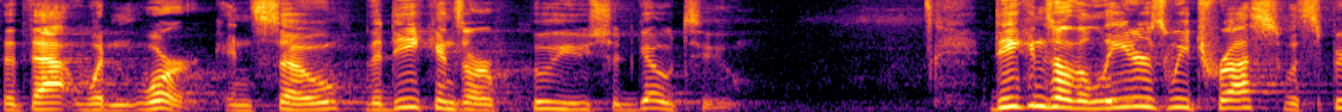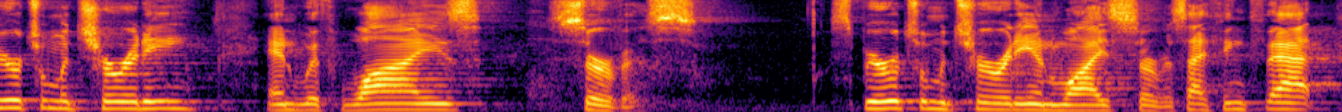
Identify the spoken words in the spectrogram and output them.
that that wouldn't work. And so the deacons are who you should go to. Deacons are the leaders we trust with spiritual maturity and with wise service. Spiritual maturity and wise service. I think that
